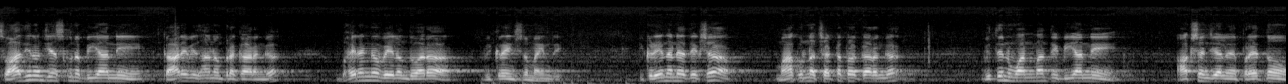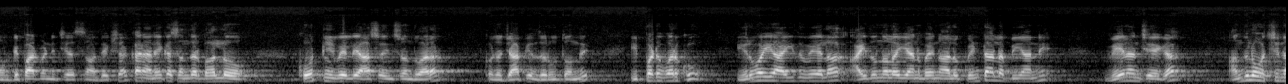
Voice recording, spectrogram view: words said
స్వాధీనం చేసుకున్న బియ్యాన్ని కార్యవిధానం ప్రకారంగా బహిరంగ వేలం ద్వారా విక్రయించడమైంది. ఇక్కడ ఏంటంటే అధ్యక్ష మాకున్న చట్ట ప్రకారంగా విత్ ఇన్ వన్ మంత్ ఈ బియ్యాన్ని ఆక్షన్ చేయాలనే ప్రయత్నం డిపార్ట్మెంట్ నుంచి చేస్తున్నాం అధ్యక్ష కానీ అనేక సందర్భాల్లో కోర్టులు వెళ్ళి ఆశ్రయించడం ద్వారా కొంచెం జాప్యం జరుగుతోంది. ఇప్పటి వరకు ఇరవై ఐదు వేల ఐదు వందల ఎనభై నాలుగు క్వింటాల బియ్యాన్ని వేలం చేయగా అందులో వచ్చిన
